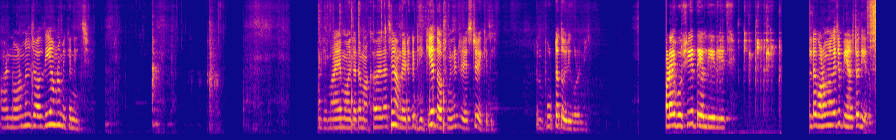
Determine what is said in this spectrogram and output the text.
আর নর্মাল জল দিয়ে আমরা মেখে নিচ্ছি। মায়ের ময়দাটা মাখা হয়ে গেছে, আমরা এটাকে ঢেকে দশ মিনিট রেস্টে রেখে দিই। চলুন পুরটা তৈরি করে নিই। কড়াই বসিয়ে তেল দিয়ে দিয়েছি। তেলটা গরম হয়ে গেছে, পেঁয়াজটা দিয়ে দেবো।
